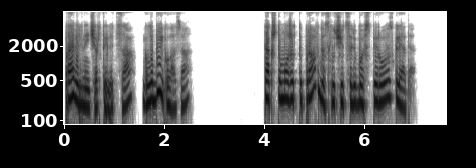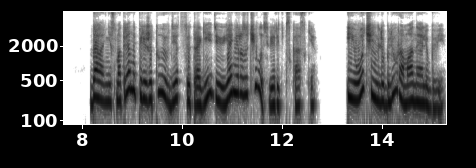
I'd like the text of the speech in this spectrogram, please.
Правильные черты лица, голубые глаза. Так что, может, и правда случится любовь с первого взгляда? Да, несмотря на пережитую в детстве трагедию, я не разучилась верить в сказки. И очень люблю романы о любви.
